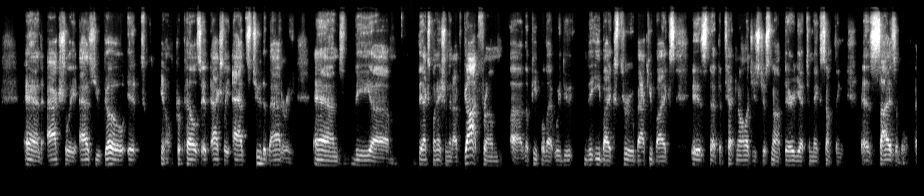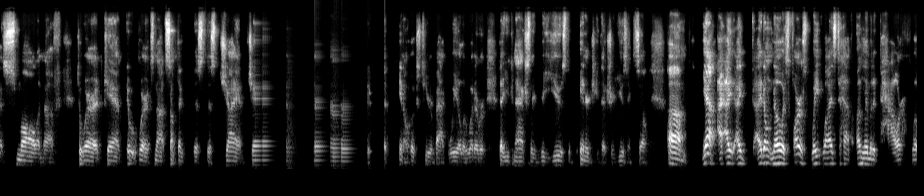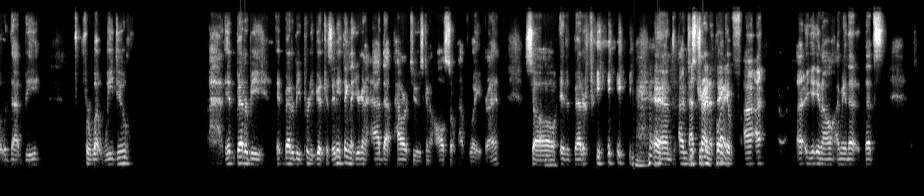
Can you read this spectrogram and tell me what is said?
and actually, as you go, it you know propels. It actually adds to the battery, and the um, the explanation that I've got from uh, the people that we do the e-bikes through Bakcou bikes is that the technology is just not there yet to make something as sizable as small enough to where it can where it's not something this this giant that you know hooks to your back wheel or whatever that you can actually reuse the energy that you're using. So um, yeah I, I i don't know. As far as weight wise to have unlimited power what would that be? For what we do it better be it better be pretty good because anything that you're going to add that power to is going to also have weight, right? So mm-hmm. it better be. and I'm just trying to point. think of I, I, you know, I mean that that's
